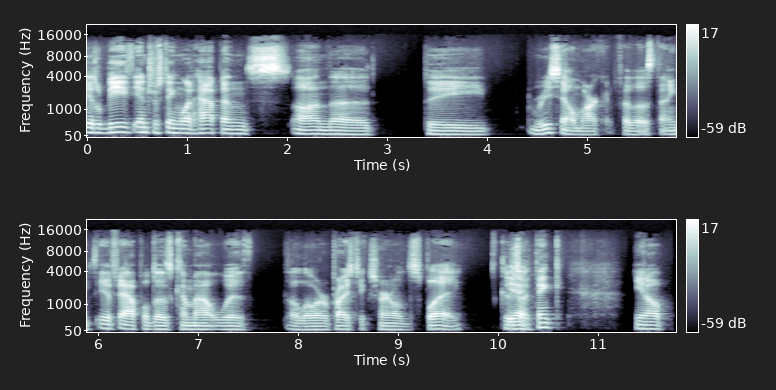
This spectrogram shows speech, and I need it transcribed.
it'll be interesting what happens on the the resale market for those things if Apple does come out with a lower priced external display because yeah. I think you know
